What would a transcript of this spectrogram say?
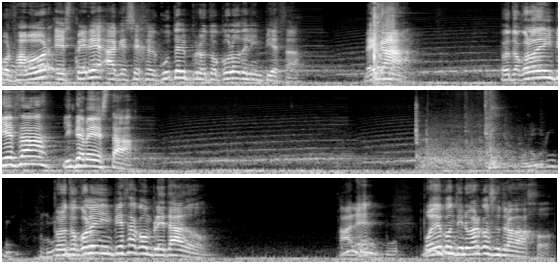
Por favor, espere a que se ejecute el protocolo de limpieza. ¡Venga! Protocolo de limpieza, límpiame esta. Protocolo de limpieza completado. Vale. Puede continuar con su trabajo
